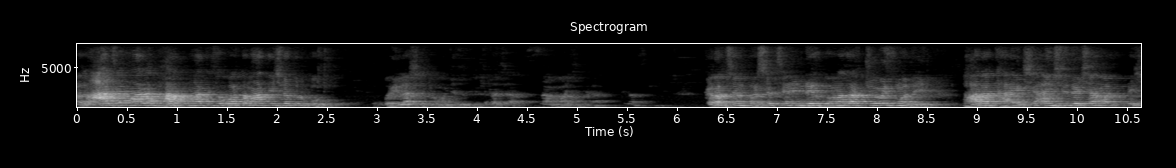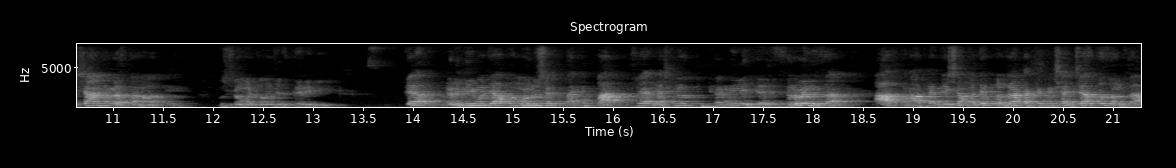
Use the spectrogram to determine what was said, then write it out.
पण आज या माझ्या भारत मातेचं वर्तमान शत्रू कोण? पहिला शत्रू म्हणजे भ्रष्टाचार सामाजिक करप्शन परसेप्शन इंडेक्स दोन हजार चोवीसमध्ये भारत हा एकशे ऐंशी देशामध्ये शहाण्णव्या स्थानावर आहे. दुसरं म्हटलं म्हणजे गरिबी. त्या गरिबीमध्ये आपण म्हणू शकता की पाचव्या नॅशनल फॅमिली हेल्थ सर्वेनुसार आज पण आपल्या देशामध्ये पंधरा टक्क्यापेक्षा जास्त जनता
